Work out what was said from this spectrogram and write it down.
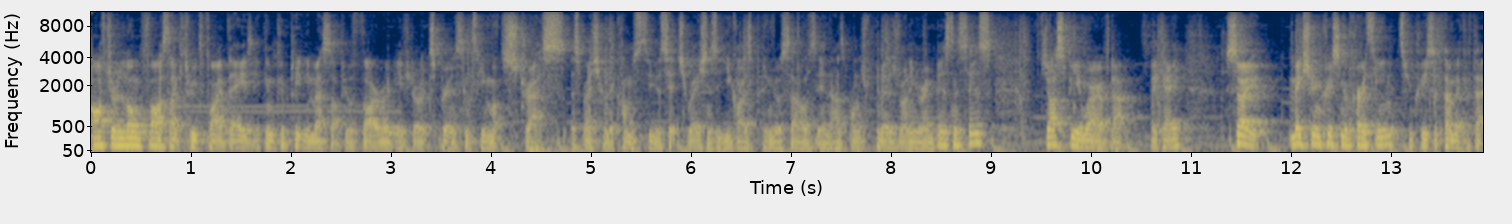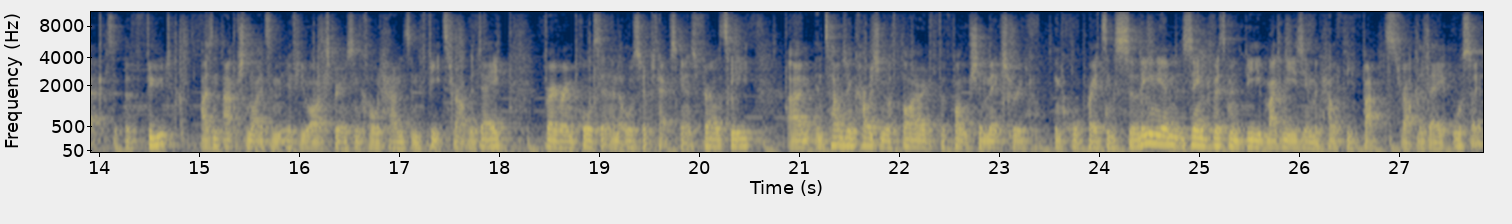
after a long fast, like three to five days, it can completely mess up your thyroid if you're experiencing too much stress, especially when it comes to the situations that you guys are putting yourselves in as entrepreneurs running your own businesses. Just be aware of that, okay? So make sure you're increasing your protein to increase the thermic effect of food as an action item if you are experiencing cold hands and feet throughout the day. Very, very important and it also protects against frailty. Um, in terms of encouraging your thyroid for function, make sure you're incorporating selenium, zinc, vitamin B, magnesium and healthy fats throughout the day also.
